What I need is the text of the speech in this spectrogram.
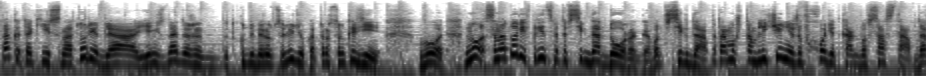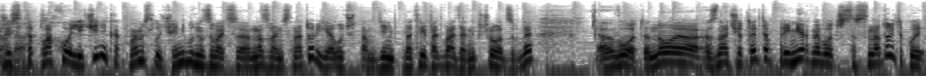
так и такие санатории для, я не знаю даже, откуда берутся люди, у которых столько денег. Вот. Но санаторий, в принципе, это всегда дорого. Вот всегда. Потому что там лечение же входит как бы в состав. Даже Ну если да. это плохое лечение, как в моем случае. Я не буду называть название санатория, я лучше там где-нибудь на TripAdvisor напишу отзыв, да? Э, Вот, но, значит, это примерно вот санаторий такой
